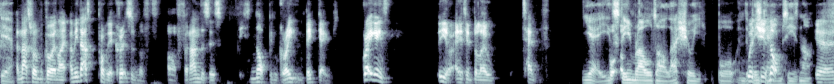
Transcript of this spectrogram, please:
Yeah. and that's where I'm going. Like, I mean, that's probably a criticism of of Fernandes is he's not been great in big games. Great against you know anything below tenth. Yeah, he But- uh, steamrolls all that shy, but in the Which big is not- games he's not. Yeah,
